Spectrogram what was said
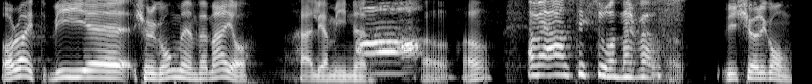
Alright, vi eh, kör igång med en Vem är jag? Härliga miner. Ah, Ja, ja. jag är alltid så nervös. Vi kör igång.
